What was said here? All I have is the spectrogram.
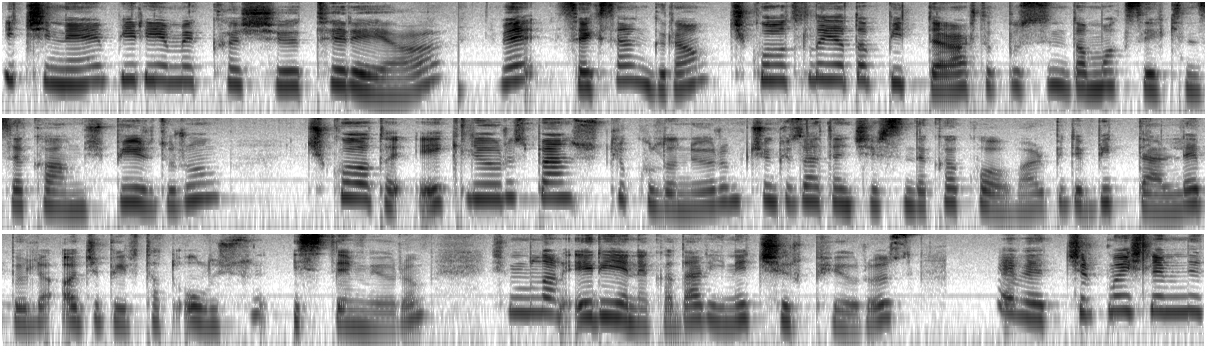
İçine bir yemek kaşığı tereyağı ve 80 gram çikolatalı ya da bitter artık bu sizin damak zevkinize kalmış bir durum. Çikolata ekliyoruz. Ben sütlü kullanıyorum. Çünkü zaten içerisinde kakao var. Bir de bitterle böyle acı bir tat oluşsun istemiyorum. Şimdi bunlar eriyene kadar yine çırpıyoruz. Evet çırpma işlemini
